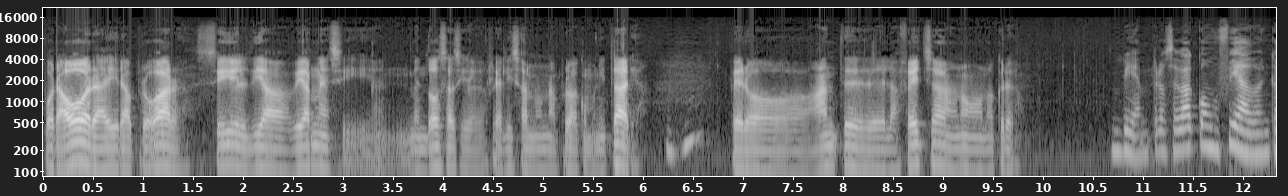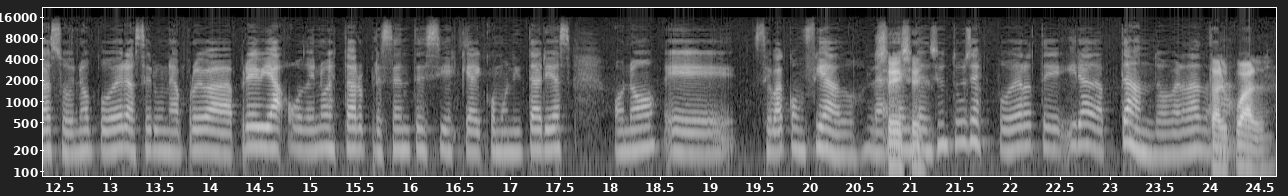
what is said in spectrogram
por ahora ir a probar. Sí, el día viernes y en Mendoza si realizan una prueba comunitaria. Pero antes de la fecha no, no creo. Bien, pero se va confiado en caso de no poder hacer una prueba previa o de no estar presente si es que hay comunitarias o no. eh, se va confiado. La, intención tuya es poderte ir adaptando, ¿verdad? Tal cual.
